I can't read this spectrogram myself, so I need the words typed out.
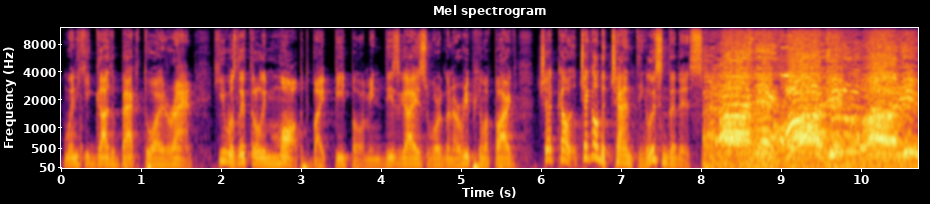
when he got back to Iran. He was literally mobbed by people. I mean, these guys were gonna rip him apart. Check out, check out the chanting. Listen to this. Hadi, Hadi, Hadi,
